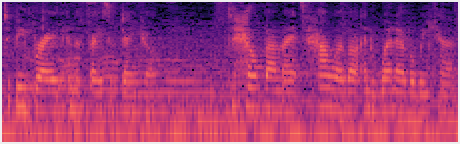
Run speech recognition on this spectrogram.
to be brave in the face of danger, to help our mates however and whenever we can,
